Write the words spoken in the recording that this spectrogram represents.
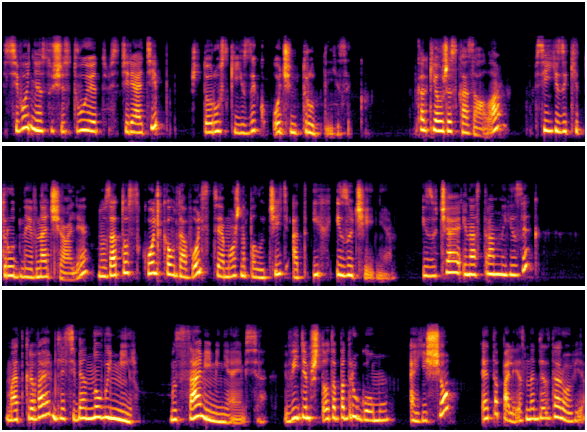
Сегодня существует стереотип, что русский язык очень трудный язык. Как я уже сказала, все языки трудные в начале, но зато сколько удовольствия можно получить от их изучения. Изучая иностранный язык, мы открываем для себя новый мир. Мы сами меняемся, видим что-то по-другому. А еще это полезно для здоровья.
